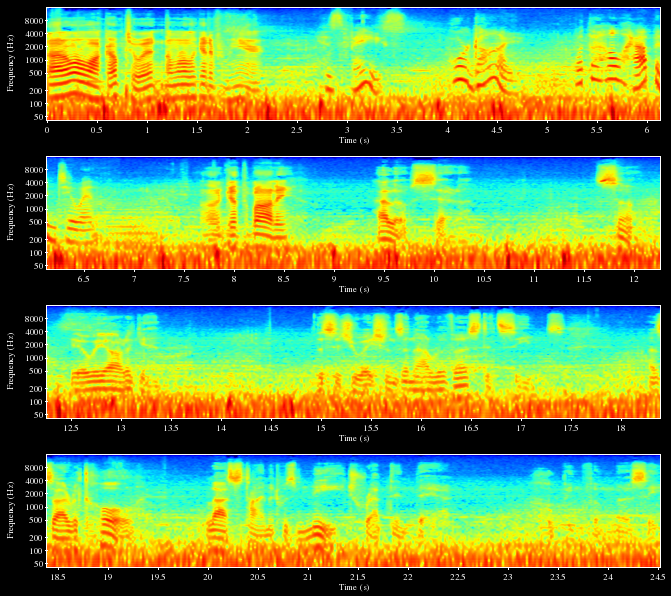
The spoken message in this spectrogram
No, I don't want to walk up to it. I want to look at it from here. His face. Poor guy. What the hell happened to him? I'll get the body. Hello, Sarah. So, here we are again. The situations are now reversed, it seems. As I recall, last time it was me trapped in there, hoping for mercy.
